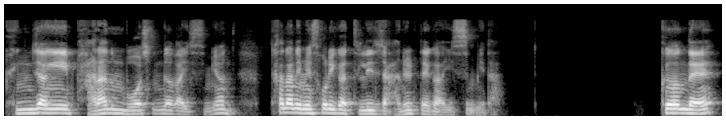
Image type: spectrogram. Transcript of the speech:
굉장히 바라는 무엇인가가 있으면 하나님의 소리가 들리지 않을 때가 있습니다. 그런데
